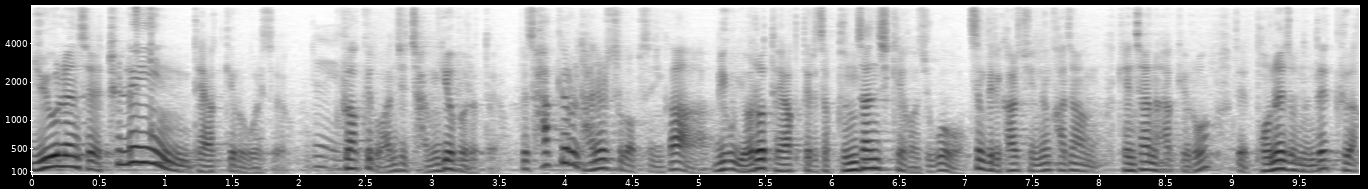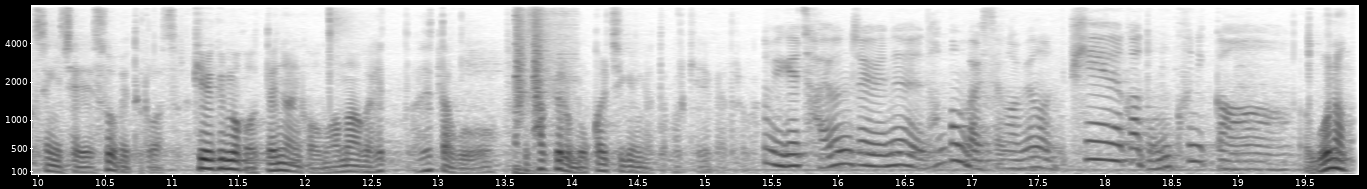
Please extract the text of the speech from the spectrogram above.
뉴올리언스의 툴레인 대학교라고 있어요. 네. 그 학교도 완전히 잠겨버렸대요. 그래서 학교를 다닐 수가 없으니까 미국 여러 대학들에서 분산시켜가지고 학생들이 갈 수 있는 가장 괜찮은 학교로 보내줬는데 그 학생이 제 수업에 들어왔어요. 피해 규모가 어땠냐니까 어마어마하게 했, 다고. 그래서 학교를 못 갈 지경이었다고 그렇게 얘기하더라고요. 그럼 이게 자연재해는 한 번 발생하면 피해 가 너무 크니까 워낙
